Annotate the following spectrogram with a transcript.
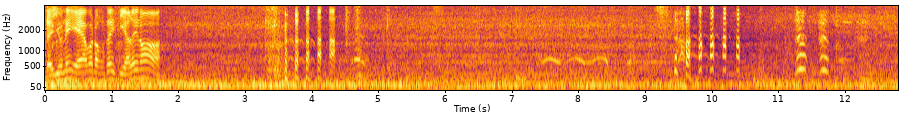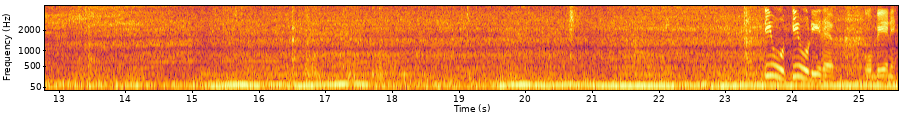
ได้อยู่ในแอร์ว่าต้องใส่เสียเลยเนาะติ้วติ้วดีแทบโอเบเนี่ย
